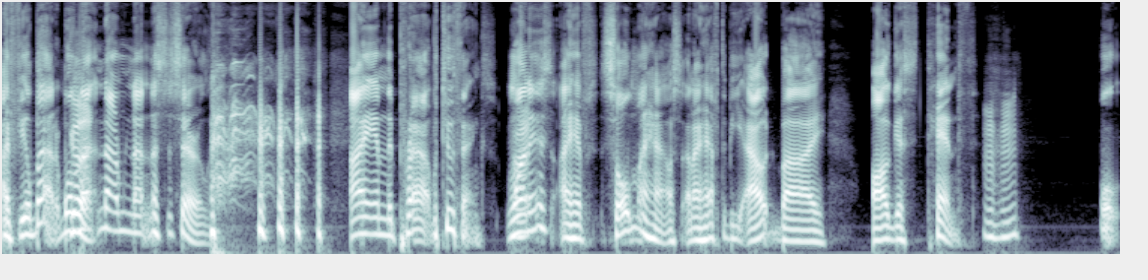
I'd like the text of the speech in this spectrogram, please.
I feel better. Well, not, not not necessarily. I am the proud. Two things. One Right. is I have sold my house and I have to be out by August 10th. Mm-hmm. Well,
